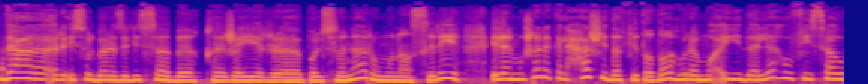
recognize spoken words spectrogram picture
دعا الرئيس البرازيلي السابق جاير بولسونارو مناصريه إلى المشاركة الحاشدة في تظاهرة مؤيدة له في ساو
